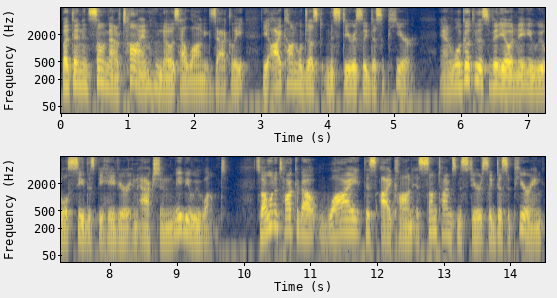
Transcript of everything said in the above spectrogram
But then in some amount of time, who knows how long exactly, the icon will just mysteriously disappear. And we'll go through this video and maybe we will see this behavior in action, maybe we won't. So I want to talk about why this icon is sometimes mysteriously disappearing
